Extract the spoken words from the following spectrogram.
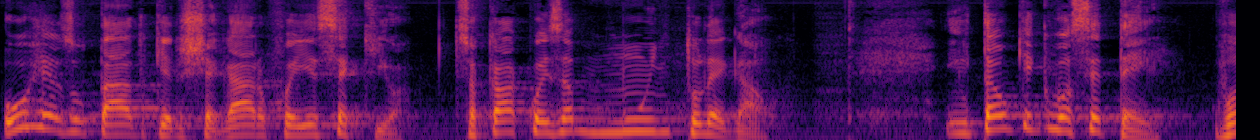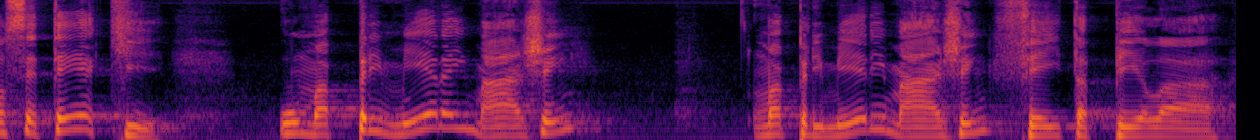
O resultado que eles chegaram foi esse aqui, ó. Isso aqui é uma coisa muito legal. Então, o que, que você tem? Você tem aqui uma primeira imagem, uma primeira imagem feita pela,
